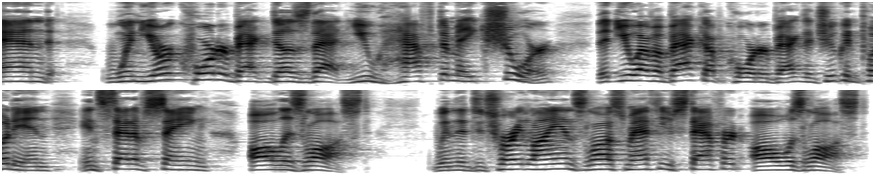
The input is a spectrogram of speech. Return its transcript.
And when your quarterback does that, you have to make sure that you have a backup quarterback that you can put in instead of saying all is lost. When the Detroit Lions lost Matthew Stafford, all was lost.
